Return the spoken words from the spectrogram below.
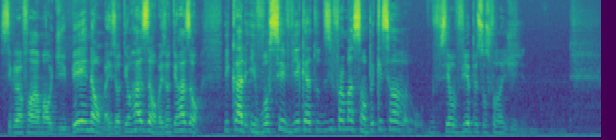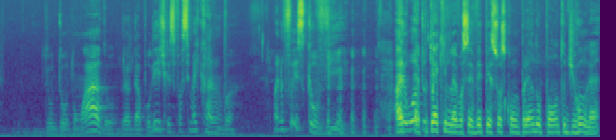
Ciclano falava mal de B, não, mas eu tenho razão, mas eu não tenho razão. E cara, e você via que era tudo desinformação, porque se ela, você ouvia pessoas falando de. De, de um lado da, da política, você fala assim, mas caramba, mas não foi isso que eu vi. É, Aí é outro. porque aquilo, né? Você vê pessoas comprando o ponto de um, né?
